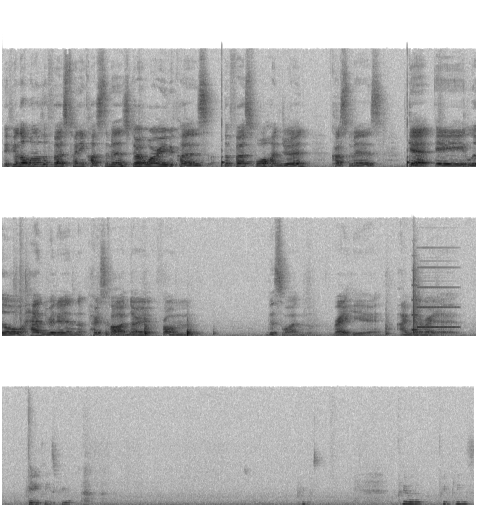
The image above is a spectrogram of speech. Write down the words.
If you're not one of the first 20 customers, don't worry because the first 400 customers get a little handwritten postcard note from this one right here. I'm gonna write it. Pretty please Priya. Priya, pretty please.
